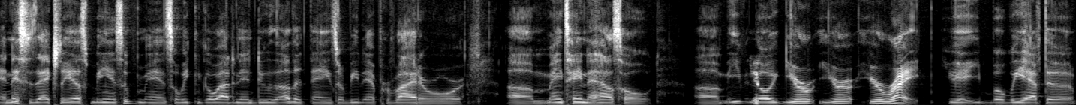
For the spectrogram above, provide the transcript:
and this is actually us being Superman, so we can go out and then do the other things or be that provider or um, maintain the household. Um, even yep. though you're you're you're right, you, but we have to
